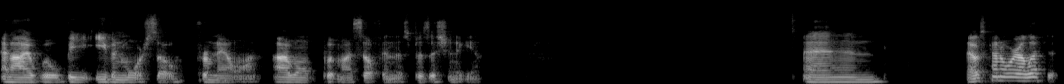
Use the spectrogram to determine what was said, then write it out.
and I will be even more so from now on. I won't put myself in this position again. And that was kind of where I left it.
